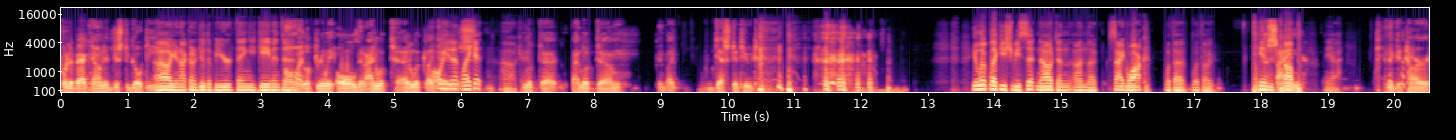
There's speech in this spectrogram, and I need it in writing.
put it back down to just a goatee. oh, you're not going to do the beard thing. You gave into. oh, I looked really old and I looked, I looked like, oh, I you didn't was- like it. Oh, okay. Looked, uh, I looked, um, like destitute. You look like you should be sitting out on, on the sidewalk with a with a tin a cup. sign Yeah, and a guitar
